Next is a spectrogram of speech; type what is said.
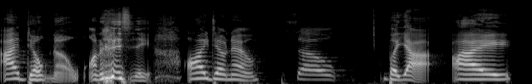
I don't know, honestly. I don't know. So, but yeah, I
